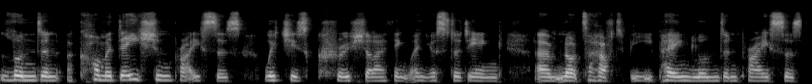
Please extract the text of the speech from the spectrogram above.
London accommodation prices, which is crucial, I think, when you're studying, um, not to have to be paying London prices.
